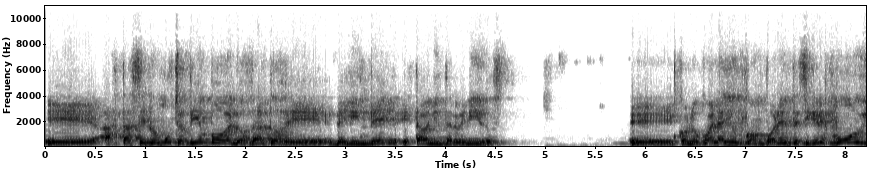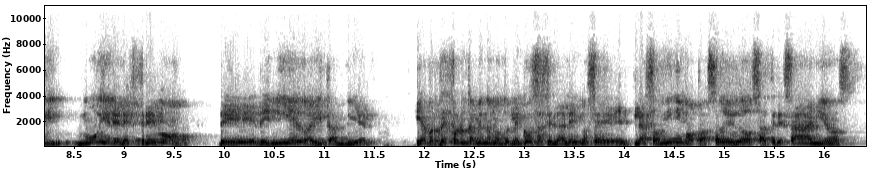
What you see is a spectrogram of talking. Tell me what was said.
eh, hasta hace no mucho tiempo los datos del INDEC estaban intervenidos. Eh, con lo cual hay un componente, si querés, muy, muy en el extremo de miedo ahí también. Y aparte fueron cambiando un montón de cosas en la ley, no sé, el plazo mínimo pasó de dos a tres años,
